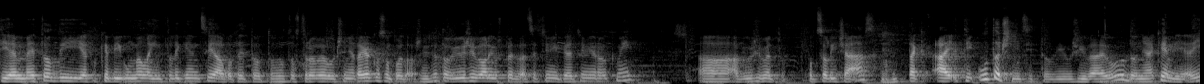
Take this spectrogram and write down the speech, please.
tie metódy ako keby umelej inteligencie alebo tejto, tohoto strojového učenia, tak ako som povedal, že my sme to využívali už pred 25 rokmi, a využívame to po celý čas, uh-huh. tak aj tí útočníci to využívajú do nejakej miery.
